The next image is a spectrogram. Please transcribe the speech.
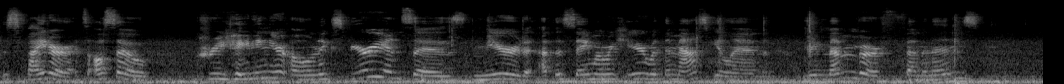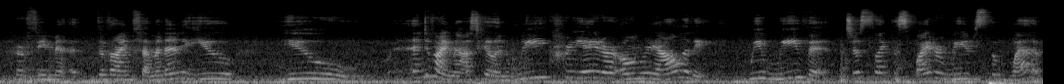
The spider it's also creating your own experiences mirrored at the same over here with the masculine. Remember feminines her female divine feminine you you and divine masculine we create our own reality we weave it just like the spider weaves the web.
